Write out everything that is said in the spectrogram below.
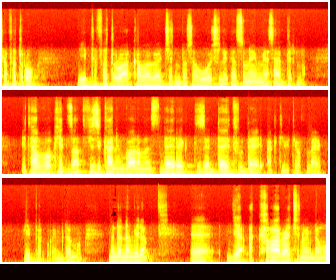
ተፈጥሮ የተፈጥሮ አካባቢያችን በሰዎች ላይ ተጽዕኖ የሚያሳድር ነው። it that physical environment direct the day to day activity of life people ወይም ደግሞ ምንድን የሚለው የአካባቢያችን ወይም ደግሞ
